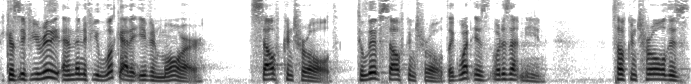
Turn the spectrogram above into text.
Because if you really, and then if you look at it even more, self-controlled, to live self-controlled, like what is, what does that mean? Self-controlled is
